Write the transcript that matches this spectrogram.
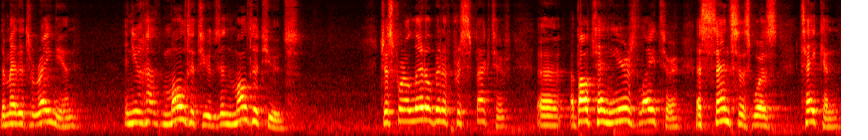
the Mediterranean and you have multitudes and multitudes. Just for a little bit of perspective, uh, about 10 years later, a census was taken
